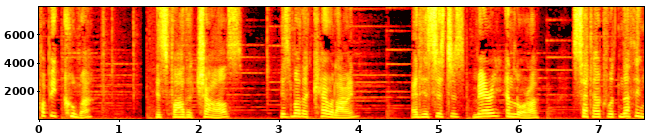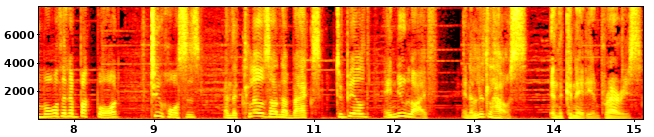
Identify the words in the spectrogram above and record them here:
puppy Kuma, his father Charles, his mother Caroline, and his sisters Mary and Laura, set out with nothing more than a buckboard, two horses, and the clothes on their backs to build a new life in a little house in the Canadian prairies.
